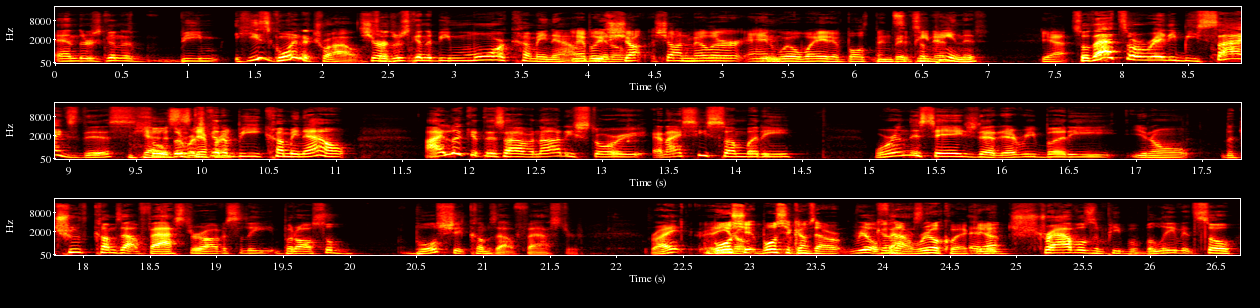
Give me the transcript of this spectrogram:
And there's gonna be he's going to trial, Sure. so there's gonna be more coming out. And I believe you know, Sha- Sean Miller and Will Wade have both been, been subpoenaed. subpoenaed. Yeah. So that's already besides this. Yeah, so this there was going to be coming out I look at this Avenatti story and I see somebody. We're in this age that everybody, you know, the truth comes out faster, obviously, but also bullshit comes out faster, right? You know, Bullshit. bullshit comes out real comes fast. out real quick. and Yeah. it travels and people believe it. So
